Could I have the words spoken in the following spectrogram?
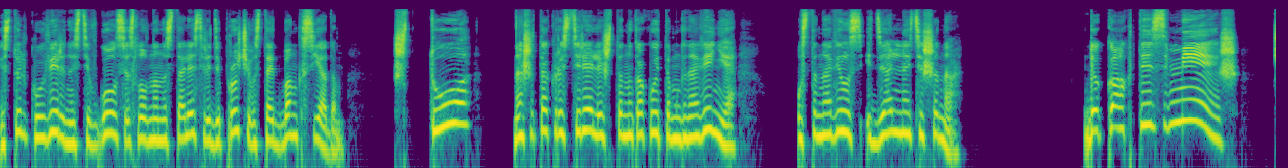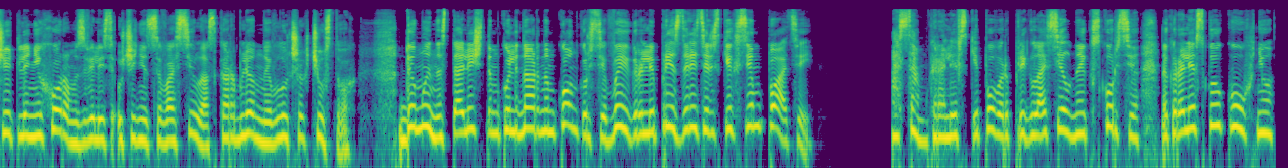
И столько уверенности в голосе, словно на столе среди прочего стоит банк с ядом. «Что?» Наши так растерялись, что на какое-то мгновение установилась идеальная тишина. «Да как ты смеешь?» Чуть ли не хором взвелись ученицы Васила, оскорбленные в лучших чувствах. «Да мы на столичном кулинарном конкурсе выиграли приз зрительских симпатий!» «А сам королевский повар пригласил на экскурсию на королевскую кухню»,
